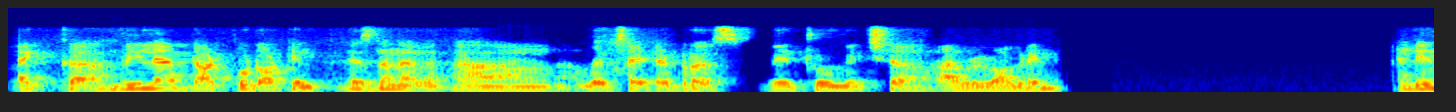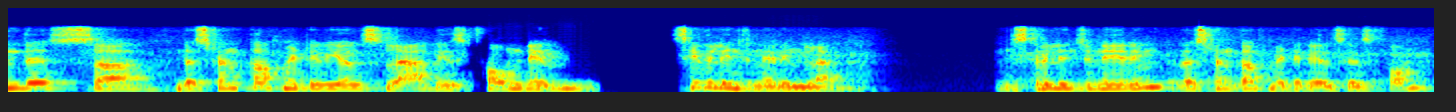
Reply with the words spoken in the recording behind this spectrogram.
like uh, vlab.co.in is the uh, website address through which uh, I will log in. And in this, uh, the strength of materials lab is found in civil engineering lab. In civil engineering, the strength of materials is found.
